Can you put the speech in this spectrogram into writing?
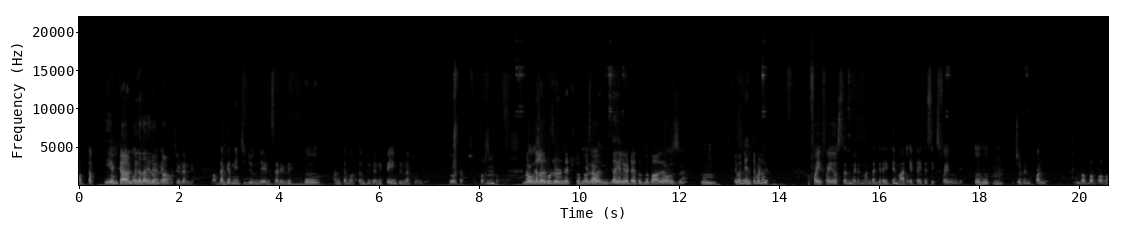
మొత్తం. ఏం టాలెంట్ కదా ఇదంతా. చూడండి. దగ్గర నుంచి జూమ్ చేయండి సార్ ఇది. అంత మొత్తం చూడండి. పెయింట్ ఉన్నట్లు ఉంది. టోటల్ సూపర్ కలర్ కూడా చూడండి ఎట్లుందో ఎలా. ఎలివేట్ అవుతుందో బాగా. బ్లౌజ్. ఇవన్నీ ఎంత మేడం? ఫైవ్ ఫైవ్ వస్తుంది మేడం మన దగ్గర అయితే మార్కెట్ అయితే సిక్స్ ఫైవ్ ఉంది. చూడండి పళ్ళు. బాబా బాబా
